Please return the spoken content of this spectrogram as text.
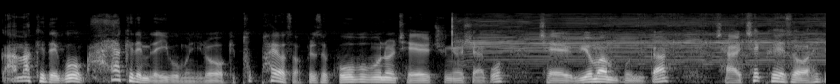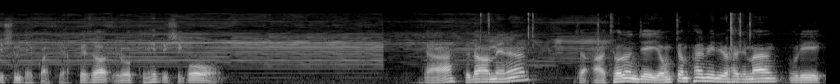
까맣게 되고 하얗게 됩니다. 이 부분이 이렇게 푹 파여서 그래서 그 부분을 제일 중요시하고 제일 위험한 부분이니까 잘 체크해서 해주시면 될 것 같아요. 그래서 이렇게 해주시고 자그 다음에는 자, 아 저는 이제 0.8mm로 하지만 우리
